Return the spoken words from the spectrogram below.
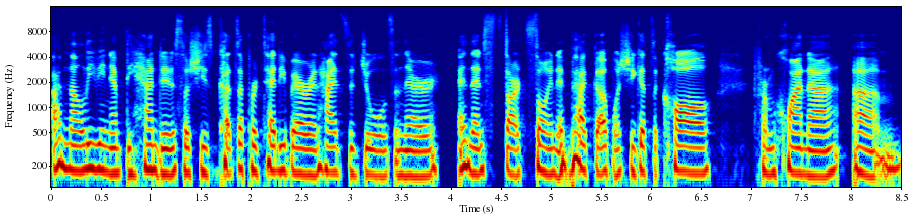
"I'm not leaving empty-handed." So she cuts up her teddy bear and hides the jewels in there, and then starts sewing it back up when she gets a call from Juana um,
